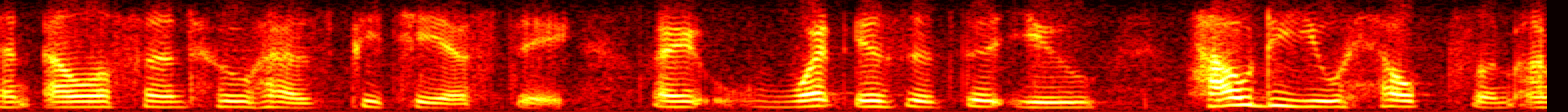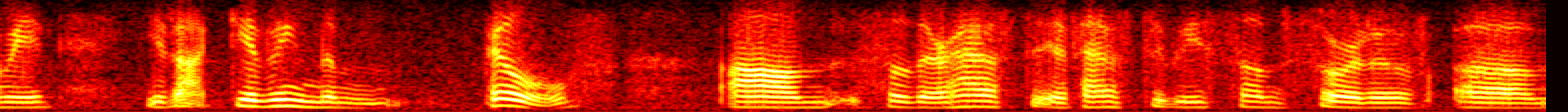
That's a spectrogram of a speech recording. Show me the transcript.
an elephant who has PTSD? I, what is it that you? How do you help them? I mean, you're not giving them pills, um, so there has to it has to be some sort of um,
